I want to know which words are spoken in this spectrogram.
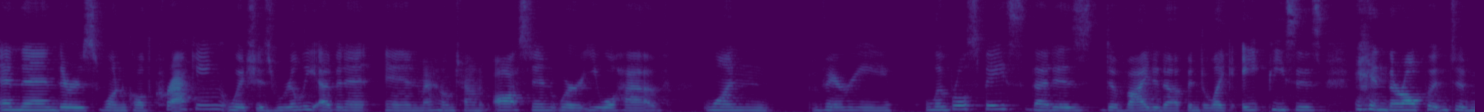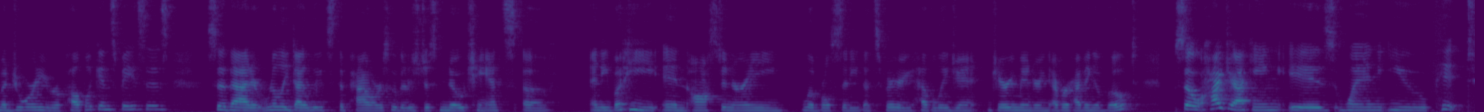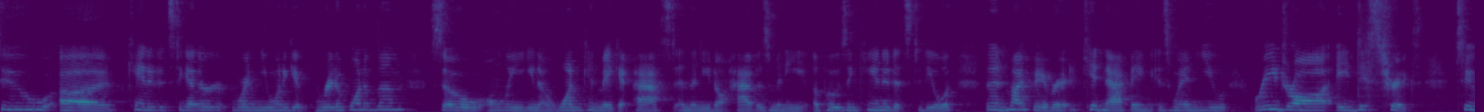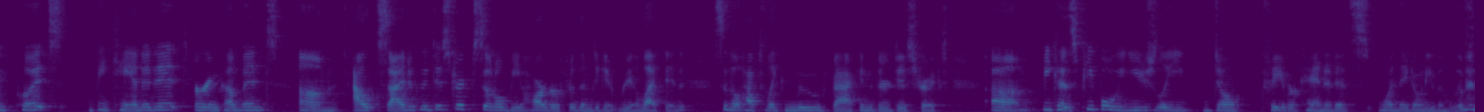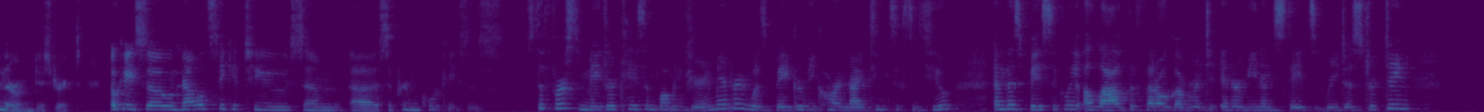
And then there's one called cracking, which is really evident in my hometown of Austin, where you will have one very liberal space that is divided up into like eight pieces and they're all put into majority republican spaces so that it really dilutes the power so there's just no chance of anybody in austin or any liberal city that's very heavily ger- gerrymandering ever having a vote. So hijacking is when you pit two uh, candidates together when you want to get rid of one of them so only you know one can make it past and then you don't have as many opposing candidates to deal with. Then my favorite kidnapping is when you redraw a district to put the candidate or incumbent um, outside of the district so it'll be harder for them to get reelected so they'll have to like move back into their district um, because people usually don't favor candidates when they don't even live in their own district. Okay, so now let's take it to some uh, Supreme Court cases. So the first major case involving gerrymandering was Baker v. Carr in 1962, and this basically allowed the federal government to intervene in states' redistricting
